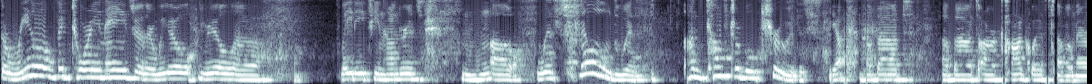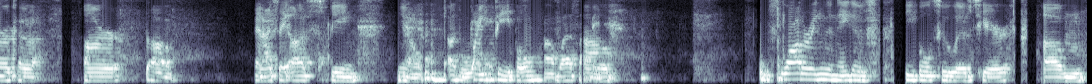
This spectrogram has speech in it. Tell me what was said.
the real Victorian age or the real real uh, late 1800s hmm uh, was filled with uncomfortable truths yep, about about our conquest of America, our uh, and I say us being, you know, us white people, Um, well, uh, slaughtering the native peoples who lived here, um,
